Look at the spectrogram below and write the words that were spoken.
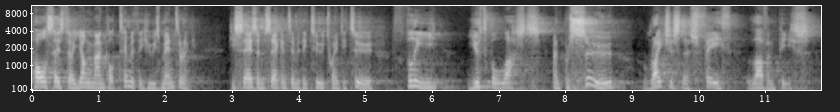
Paul says to a young man called Timothy, who he's mentoring, he says in 2 Timothy 2:22, flee youthful lusts and pursue righteousness, faith, love, and peace.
